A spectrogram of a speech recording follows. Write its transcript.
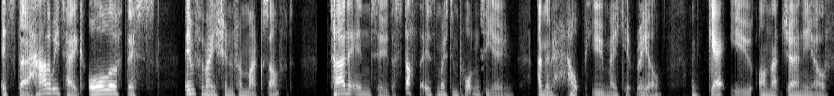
It's the how do we take all of this information from microsoft turn it into the stuff that is most important to you and then help you make it real and get you on that journey of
